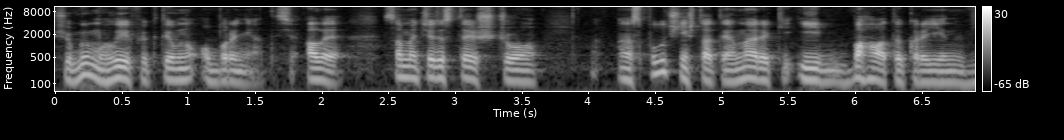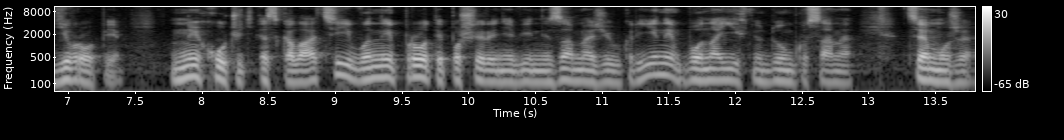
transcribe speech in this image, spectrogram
щоб ми могли ефективно оборонятися. Але саме через те, що Сполучені Штати Америки і багато країн в Європі не хочуть ескалації, вони проти поширення війни за межі України, бо на їхню думку саме це може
